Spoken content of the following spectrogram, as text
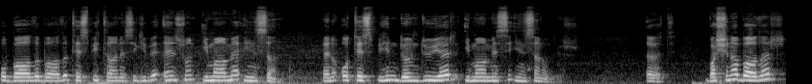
O bağlı bağlı tesbih tanesi gibi en son imame insan. Yani o tesbihin döndüğü yer imamesi insan oluyor. Evet. Başına bağlar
